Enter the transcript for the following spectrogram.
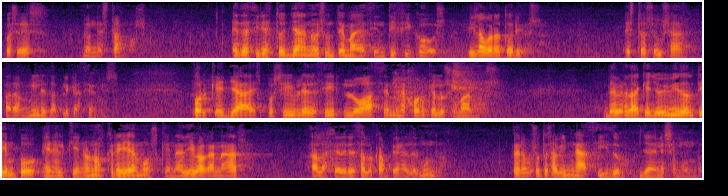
pues es donde estamos. Es decir, esto ya no es un tema de científicos y laboratorios, esto se usa para miles de aplicaciones, porque ya es posible decir lo hacen mejor que los humanos. De verdad que yo he vivido el tiempo en el que no nos creíamos que nadie iba a ganar al ajedrez a los campeones del mundo, pero vosotros habéis nacido ya en ese mundo.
